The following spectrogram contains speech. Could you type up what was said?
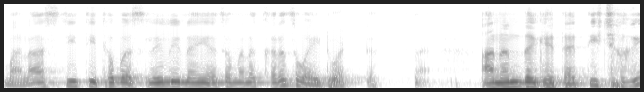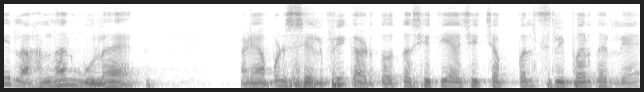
मला आज ती तिथं बसलेली नाही याचं मला खरंच वाईट वाटतं. आनंद घेत आहेत. ती सगळी लहान लहान मुलं आहेत. आणि आपण सेल्फी काढतो तशी ती अशी चप्पल स्लीपर धरली आहे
